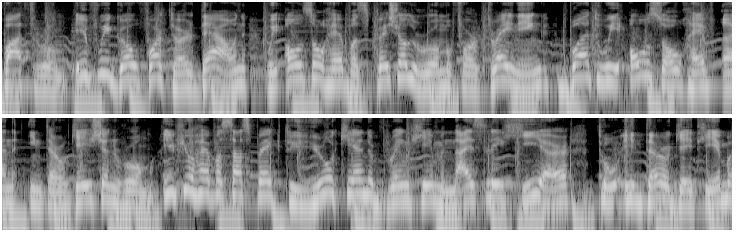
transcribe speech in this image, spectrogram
bathroom. If we go further down, we also have a special room for training, but we also have an interrogation room. If you have a suspect, you can bring him nicely here to interrogate him.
